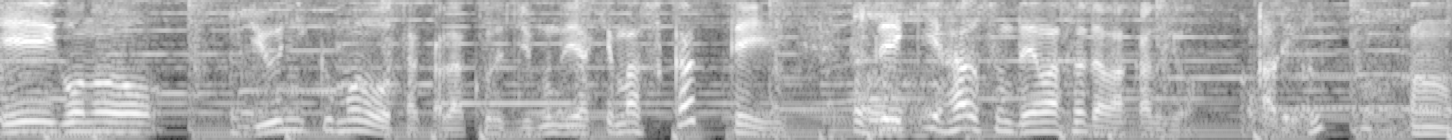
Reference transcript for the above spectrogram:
英語の牛肉もろだからこれ自分で焼けますか？っていうステーキハウスに電話すれば分かるよ、わかるよね。うん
